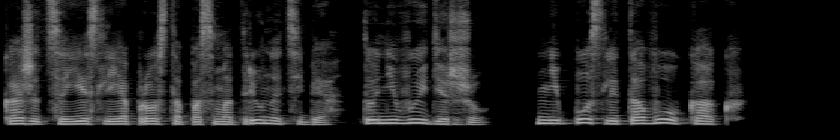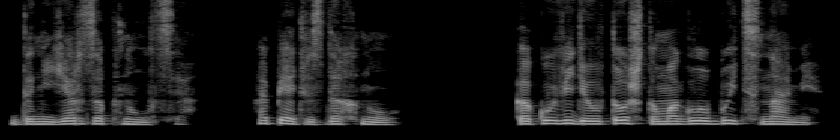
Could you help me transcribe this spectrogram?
«Кажется, если я просто посмотрю на тебя, то не выдержу. Не после того, как...» Данияр запнулся. Опять вздохнул. «Как увидел то, что могло быть с нами».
